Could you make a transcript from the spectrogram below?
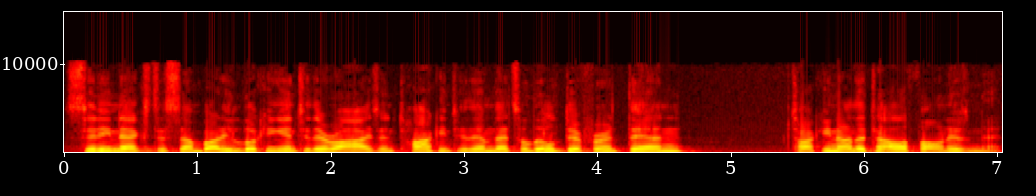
sitting next to somebody, looking into their eyes, and talking to them that's a little different than talking on the telephone, isn't it?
